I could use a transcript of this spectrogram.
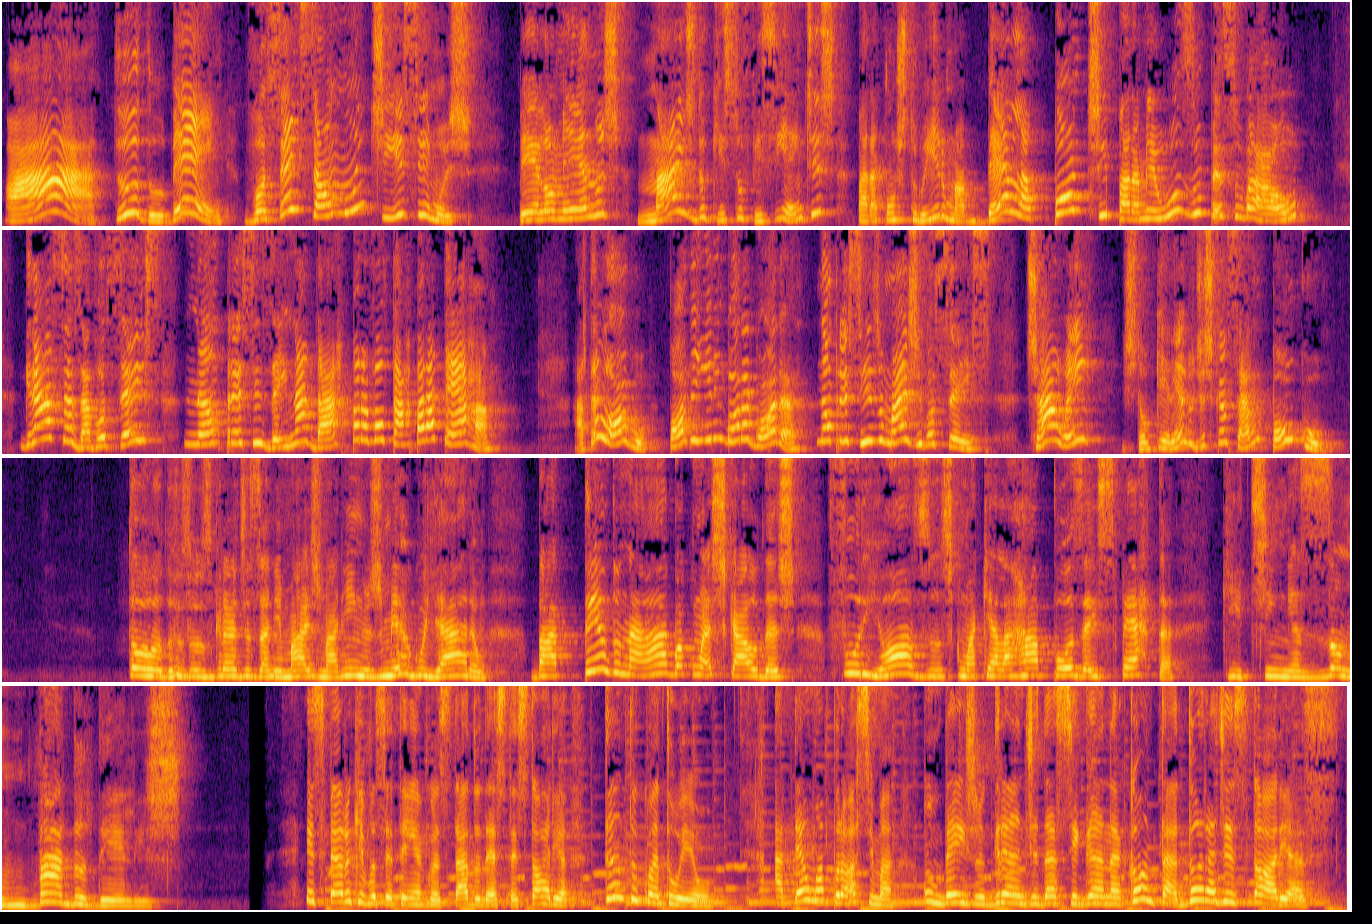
Ah, tudo bem, vocês são muitíssimos. Pelo menos mais do que suficientes para construir uma bela ponte para meu uso pessoal. Graças a vocês, não precisei nadar para voltar para a terra. Até logo! Podem ir embora agora. Não preciso mais de vocês. Tchau, hein? Estou querendo descansar um pouco. Todos os grandes animais marinhos mergulharam, batendo na água com as caudas, furiosos com aquela raposa esperta que tinha zombado deles. Espero que você tenha gostado desta história tanto quanto eu. Até uma próxima! Um beijo grande da cigana contadora de histórias!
